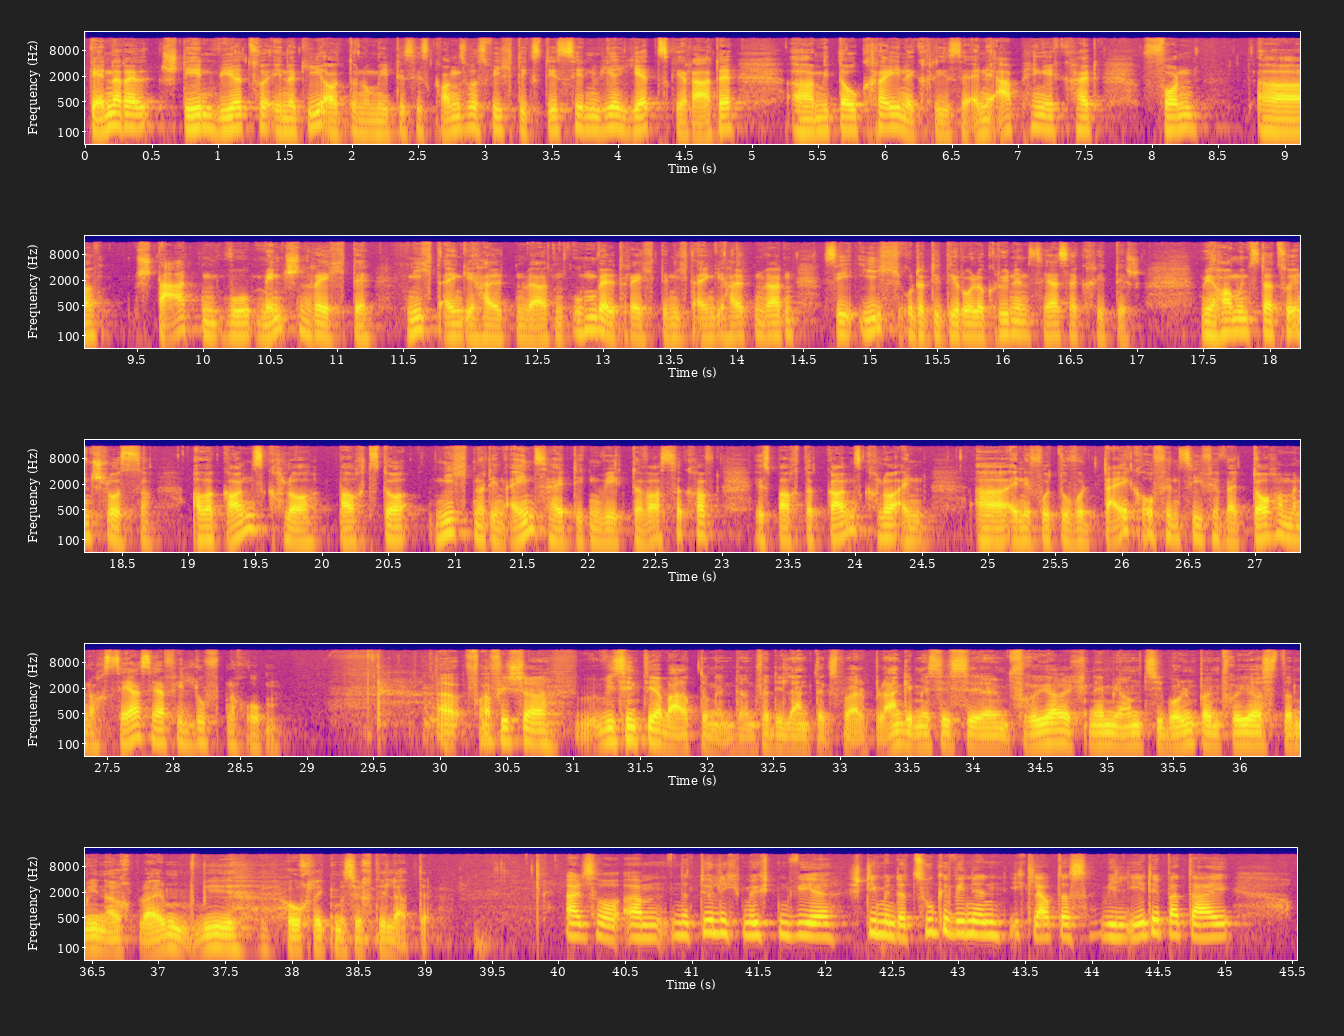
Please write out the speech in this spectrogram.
generell stehen wir zur Energieautonomie. Das ist ganz was Wichtiges. Das sehen wir jetzt gerade äh, mit der Ukraine-Krise. Eine Abhängigkeit von äh, Staaten, wo Menschenrechte nicht eingehalten werden, Umweltrechte nicht eingehalten werden, sehe ich oder die Tiroler Grünen sehr, sehr kritisch. Wir haben uns dazu entschlossen. Aber ganz klar braucht es da nicht nur den einseitigen Weg der Wasserkraft, es braucht da ganz klar ein, äh, eine Photovoltaikoffensive, weil da haben wir noch sehr, sehr viel Luft nach oben. Äh, Frau Fischer, wie sind die Erwartungen dann für die Landtagswahl? Plangemäß ist sie ja im Frühjahr. Ich nehme an, Sie wollen beim Frühjahrstermin auch bleiben. Wie hoch legt man sich die Latte? Also ähm, natürlich möchten wir Stimmen dazugewinnen. Ich glaube, das will jede Partei.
